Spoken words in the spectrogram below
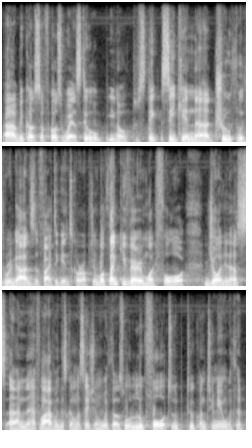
uh, because, of course, we're still, you know, seeking uh, truth with regards to the fight against corruption. But thank you very much for joining us and uh, for having this conversation with us. We'll look forward to, to continuing with it.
